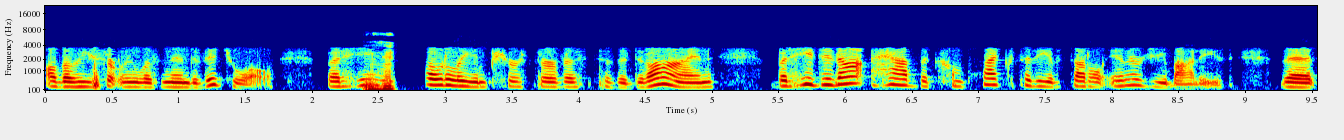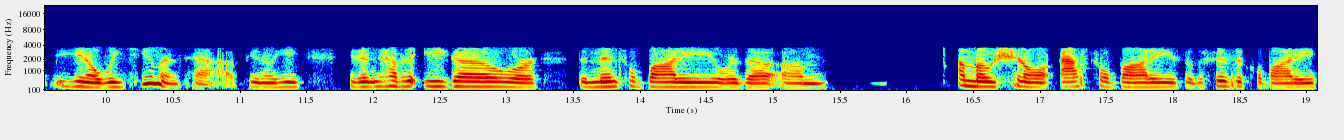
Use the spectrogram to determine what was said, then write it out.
although he certainly was an individual. But he mm-hmm. was totally in pure service to the divine. But he did not have the complexity of subtle energy bodies that you know we humans have. You know, he he didn't have the ego or the mental body or the um, emotional astral bodies or the physical body,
